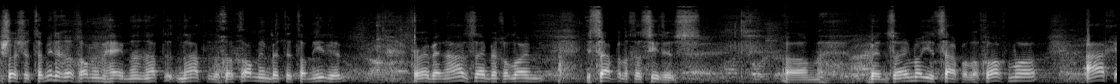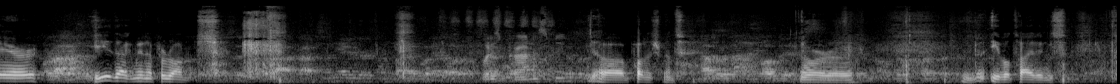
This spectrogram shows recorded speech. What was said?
Shlosha Tamid Chachamim Hey, not not the Chachamim, but the Tamidim. Rabbi Azai Bechaloim Yitzap L'Chasidus. Um, ben Zoma Yitzap L'Chachma Acher Yidag Mina Piranus. What does piranus mean? Uh, punishment or uh, evil tidings. All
